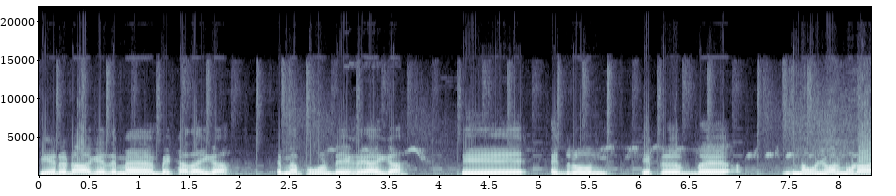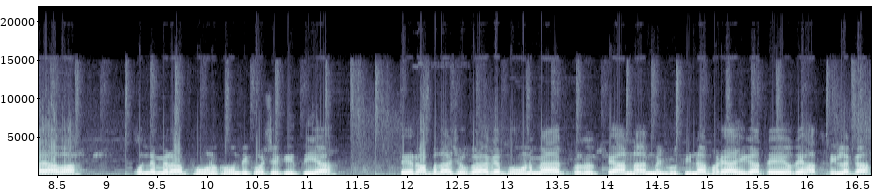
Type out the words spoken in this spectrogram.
ਚੇਅਰ ਢਾ ਕੇ ਤੇ ਮੈਂ ਬੈਠਾ ਦਾ ਸੀਗਾ ਤੇ ਮੈਂ ਫੋਨ ਦੇਖ ਰਿਹਾ ਸੀਗਾ ਤੇ ਇਧਰੋਂ ਇੱਕ ਨੌਜਵਾਨ ਮੁੰਡਾ ਆਇਆ ਵਾ, ਉਹਨੇ ਮੇਰਾ ਫੋਨ ਖੋਹਣ ਦੀ ਕੋਸ਼ਿਸ਼ ਕੀਤੀ ਆ ਤੇ ਰੱਬ ਦਾ ਸ਼ੁਕਰ ਆ ਕਿ ਫੋਨ ਮੈਂ ਧਿਆਨ ਨਾਲ ਮਜ਼ਬੂਤੀ ਨਾਲ ਫੜਿਆ ਸੀਗਾ ਤੇ ਉਹਦੇ ਹੱਥ ਨਹੀਂ ਲੱਗਾ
